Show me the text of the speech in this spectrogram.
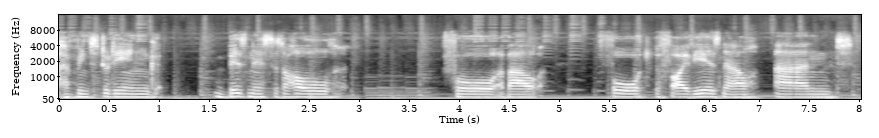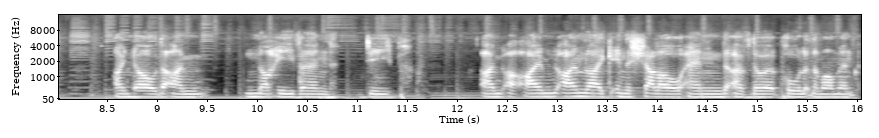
have been studying business as a whole for about four to five years now and i know that i'm not even deep. I'm I'm I'm like in the shallow end of the pool at the moment.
